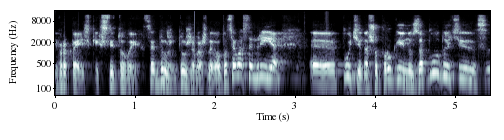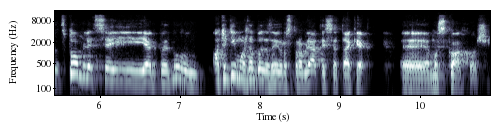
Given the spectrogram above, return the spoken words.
Європейських світових це дуже дуже важливо, бо це власне мрія е, Путіна, що про Україну забудуть, втомляться, і якби ну а тоді можна буде з нею розправлятися так, як Москва хоче.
